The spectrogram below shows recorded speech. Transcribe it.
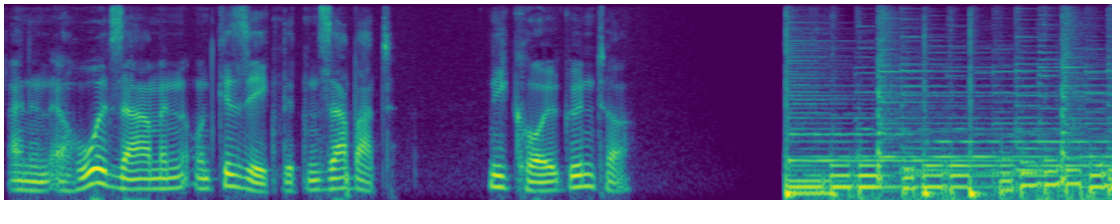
einen erholsamen und gesegneten Sabbat. Nicole Günther Musik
